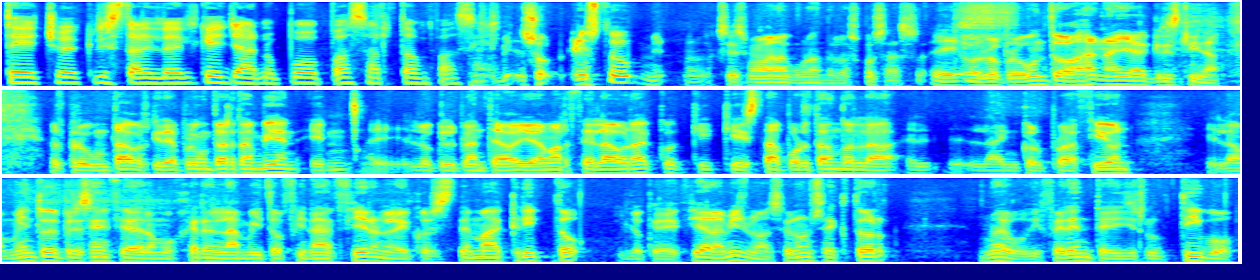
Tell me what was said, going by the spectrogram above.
techo de cristal del que ya no puedo pasar tan fácil. esto, se me van acumulando las cosas. Eh, os lo pregunto a Ana y a Cristina. Os preguntaba, os quería preguntar también eh, eh, lo que le planteaba yo a Marcela ahora, ¿qué, está aportando la, la, incorporación, el aumento de presencia de la mujer en el ámbito financiero, en el ecosistema cripto, y lo que decía ahora mismo, ser un sector nuevo, diferente, disruptivo,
